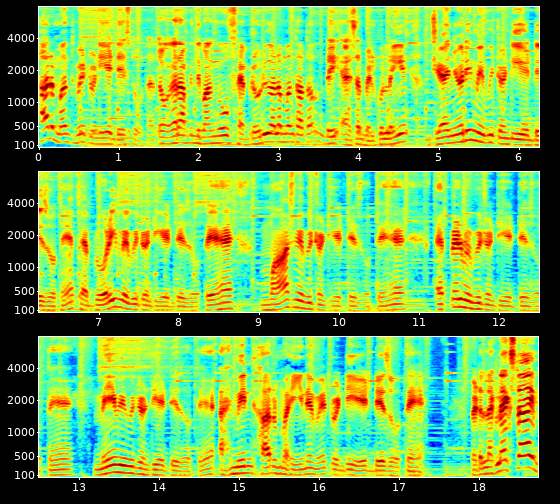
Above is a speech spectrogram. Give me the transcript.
हर मंथ में 28 डेज़ तो होता है। तो अगर आपके दिमाग में वो फेब्रुवरी वाला मंथ आता हो नहीं ऐसा बिल्कुल नहीं है। जनवरी में भी 28 डेज़ होते हैं फेब्रवरी में भी 28 डेज़ होते हैं मार्च में भी 28 डेज़ होते हैं अप्रैल में भी 28 डेज़ होते हैं मई में भी 28 डेज़ होते हैं। आई I मीन mean, हर महीने में 28 डेज़ होते हैं। बेटर लक नेक्स्ट टाइम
